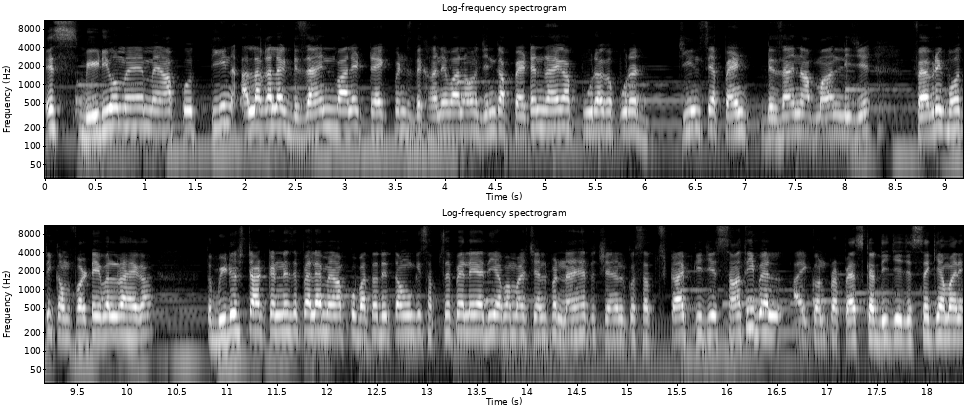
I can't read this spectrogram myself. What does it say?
इस वीडियो में मैं आपको तीन अलग अलग डिज़ाइन वाले ट्रैक पैंट्स दिखाने वाला हूँ, जिनका पैटर्न रहेगा पूरा का पूरा जीन्स या पैंट डिज़ाइन आप मान लीजिए। फैब्रिक बहुत ही कंफर्टेबल रहेगा। तो वीडियो स्टार्ट करने से पहले मैं आपको बता देता हूँ कि सबसे पहले यदि आप हमारे चैनल पर नए हैं तो चैनल को सब्सक्राइब कीजिए, साथ ही बेल आइकॉन पर प्रेस कर दीजिए, जिससे कि हमारी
